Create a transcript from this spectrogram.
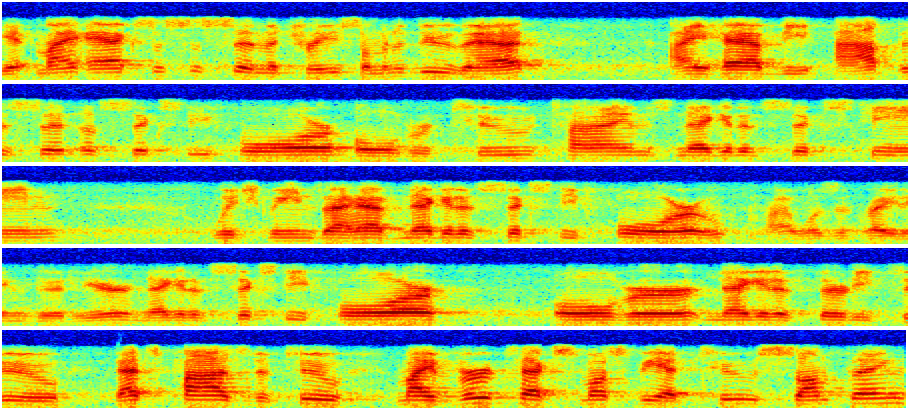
get my axis of symmetry, so I'm going to do that. I have the opposite of 64 over 2 times negative 16, which means I have negative 64. Oop, I wasn't writing good here. Negative 64 over negative 32. That's positive 2. My vertex must be at 2 something.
